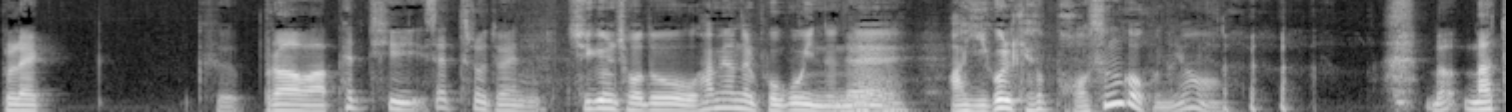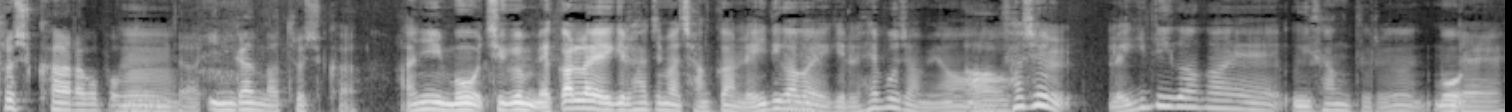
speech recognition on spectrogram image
블랙 그 브라와 팬티 세트로 된 지금 저도 화면을 보고 있는데 네. 아 이걸 계속 벗은 거군요. 마트로슈카라고 보면 음. 됩니다. 인간 마트로슈카. 아니 뭐 지금 Met Gala 얘기를 하지만 잠깐 레이디 가가 네. 얘기를 해보자면 아우. 사실 레이디 가가의 의상들은 뭐 네.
